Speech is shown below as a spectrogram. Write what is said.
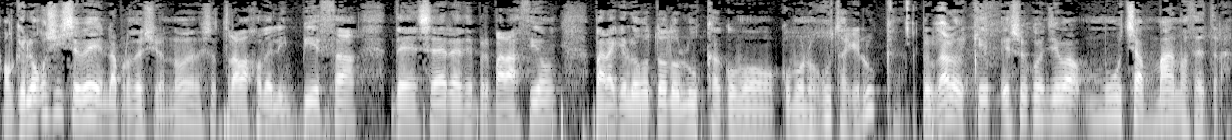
aunque luego sí se ve en la procesión, ¿no? Esos trabajos de limpieza, de enseres, de preparación, para que luego todo luzca como, como nos gusta que luzca. Pero claro, es que eso conlleva muchas manos detrás.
